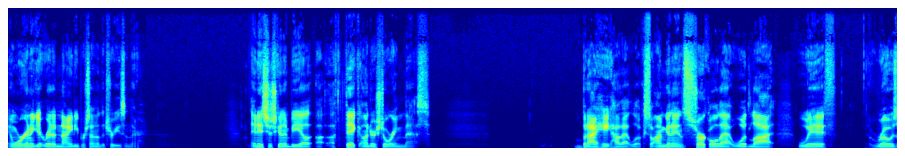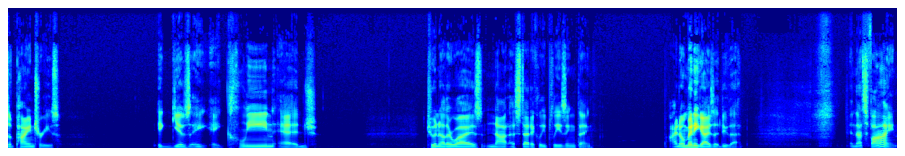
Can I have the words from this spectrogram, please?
and we're going to get rid of 90% of the trees in there. And it's just going to be a, a thick understory mess. But I hate how that looks. So I'm going to encircle that wood lot with rows of pine trees. It gives a, a clean edge to an otherwise not aesthetically pleasing thing. I know many guys that do that. And that's fine.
